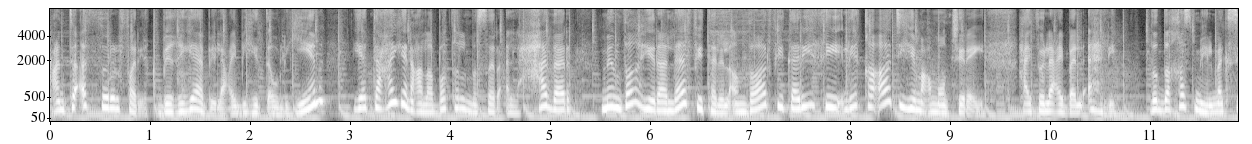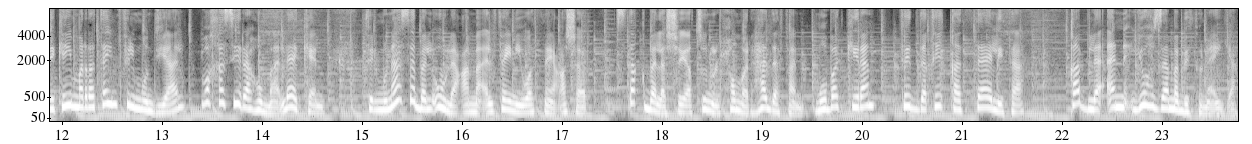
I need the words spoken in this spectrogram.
عن تأثر الفريق بغياب لاعبيه الدوليين يتعين على بطل مصر الحذر من ظاهرة لافتة للأنظار في تاريخ لقاءاته مع مونتيري حيث لعب الأهلي ضد خصمه المكسيكي مرتين في المونديال وخسرهما. لكن في المناسبة الأولى عام 2012 استقبل الشياطين الحمر هدفا مبكرا في الدقيقة الثالثة قبل أن يهزم بثنائية.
